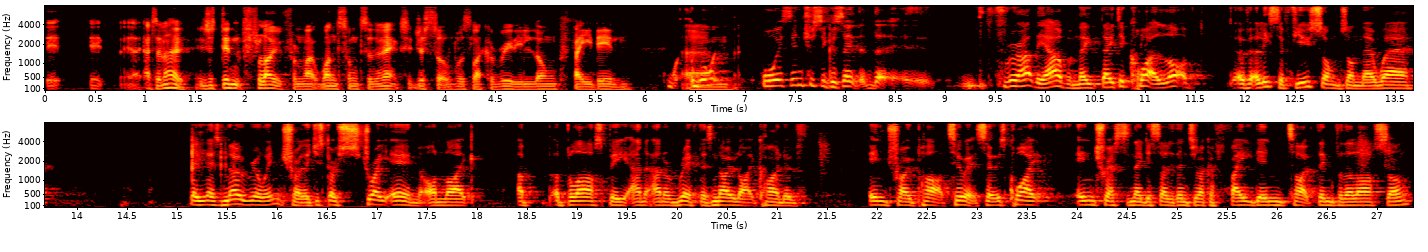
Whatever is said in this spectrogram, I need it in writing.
it it I don't know it just didn't flow from like one song to the next. It just sort of was like a really long fade in. well, well, it's interesting because they, the throughout the album they, they did quite a lot of, of at least a few songs on there where they, there's no real intro. They just go straight in on like a, a blast beat and, and a riff. There's no like kind of intro part to it. So it was quite interesting. They decided then to do like a fade in type thing for the last song.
